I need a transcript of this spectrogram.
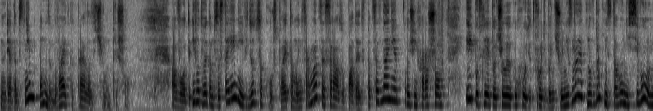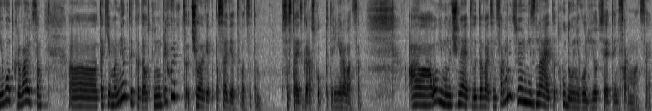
рядом с ним, он забывает, как правило, зачем он пришел. Вот. И вот в этом состоянии ведется курс, поэтому информация сразу падает в подсознание очень хорошо. И после этого человек уходит, вроде бы ничего не знает, но вдруг ни с того ни с сего у него открываются э, такие моменты, когда вот к нему приходит человек посоветоваться, там, составить гороскоп, потренироваться а он ему начинает выдавать информацию, он не знает, откуда у него льется эта информация.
